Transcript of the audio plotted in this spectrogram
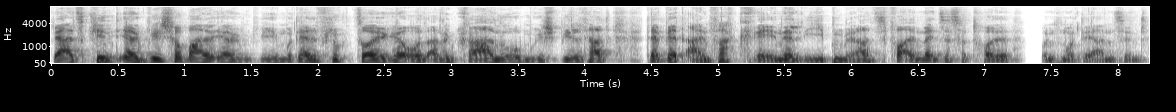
wer als Kind irgendwie schon mal irgendwie Modellflugzeuge und an einem Kran rumgespielt hat, der wird einfach Kräne lieben, ja. Vor allem, wenn sie so toll und modern sind.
